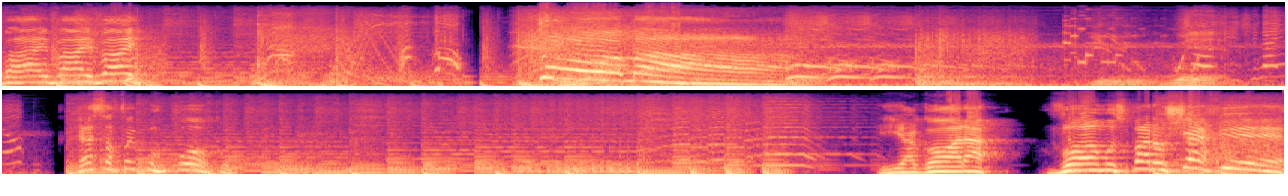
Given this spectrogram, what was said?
Vai, vai, vai! Toma! You win. Essa foi por pouco. E agora, vamos para o chefe!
